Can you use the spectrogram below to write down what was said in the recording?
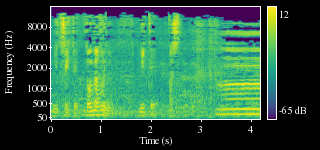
についてどんなふうに見てました。うーん。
